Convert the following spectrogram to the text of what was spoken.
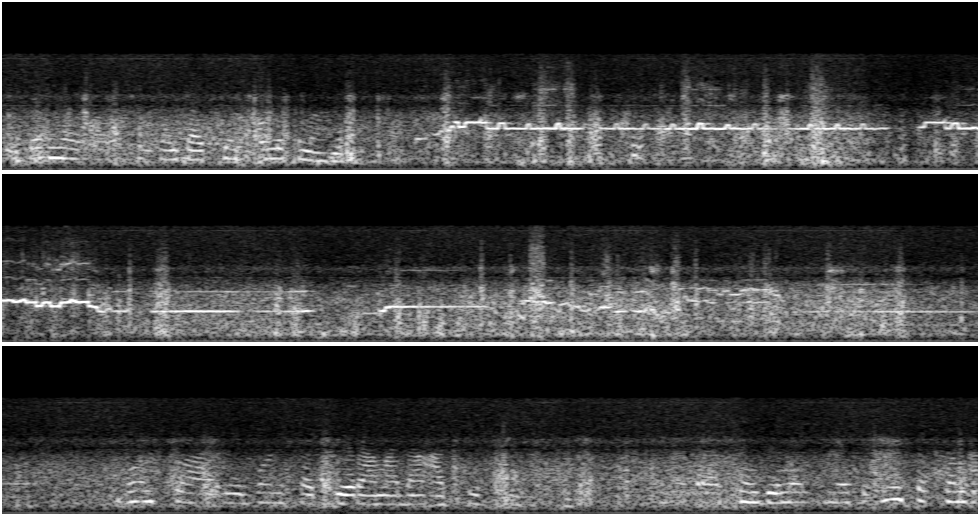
the governor of Byzantine bon du Ramadan à Christ. L'attraction de notre septembre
